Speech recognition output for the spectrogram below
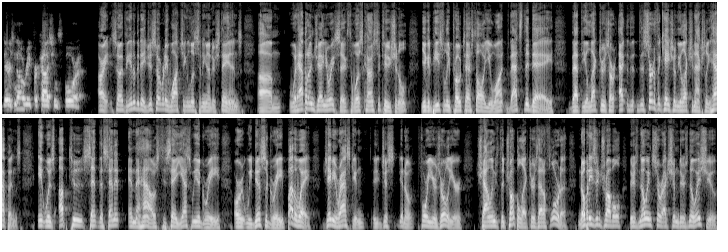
there's no repercussions for it. All right. So at the end of the day, just so everybody watching and listening understands, um, what happened on January 6th was constitutional. You could peacefully protest all you want. That's the day that the electors are, the certification of the election actually happens. It was up to the Senate and the House to say, yes, we agree or we disagree. By the way, Jamie Raskin, uh, just, you know, four years earlier, challenged the Trump electors out of Florida. Nobody's in trouble. There's no insurrection. There's no issue.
